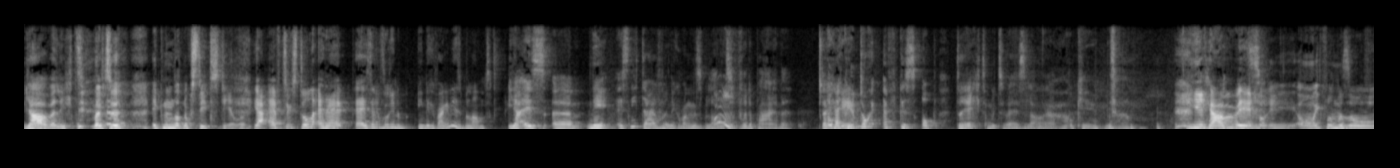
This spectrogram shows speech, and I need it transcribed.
Ja, wellicht. Maar heeft ze- ik noem dat nog steeds stelen. Ja, hij heeft ze gestolen en hij, hij is daarvoor in de, in de gevangenis beland. Ja, hij is... ehm, nee, hij is niet daarvoor in de gevangenis beland, voor de paarden. Daar ga ik je toch even op terecht moeten wijzen, Laura. Ja, oké. Ja. Hier gaan we weer. Sorry, oh, ik voel me zo...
